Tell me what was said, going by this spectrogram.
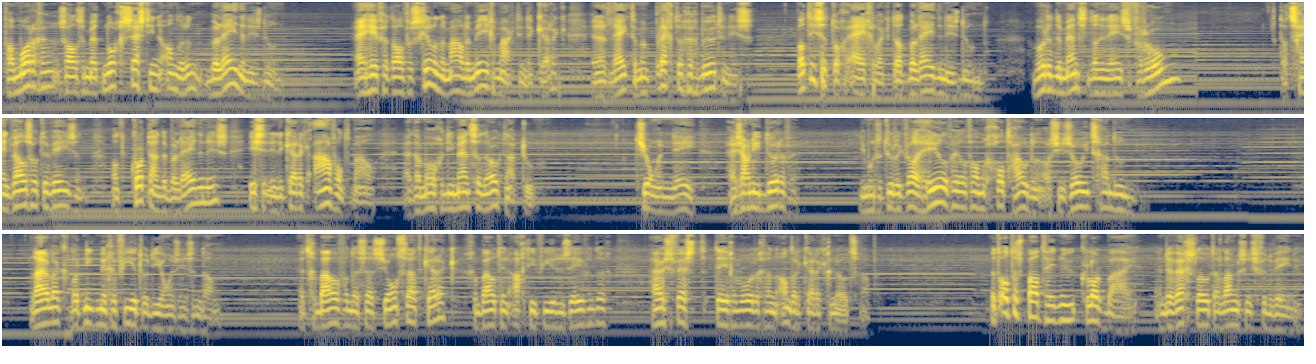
Vanmorgen zal ze met nog zestien anderen beleidenis doen. Hij heeft het al verschillende malen meegemaakt in de kerk en het lijkt hem een plechtige gebeurtenis. Wat is het toch eigenlijk, dat beleidenis doen? Worden de mensen dan ineens vroom? Dat schijnt wel zo te wezen, want kort na de beleidenis is er in de kerk avondmaal en dan mogen die mensen er ook naartoe. Tjonge, nee, hij zou niet durven. Je moet natuurlijk wel heel veel van God houden als je zoiets gaat doen. Luilak wordt niet meer gevierd door de jongens in Zendam. Het gebouw van de Stationsstraatkerk, gebouwd in 1874, huisvest tegenwoordig een ander kerkgenootschap. Het Otterspad heet nu Klokbaai en de wegsloot langs is verdwenen.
